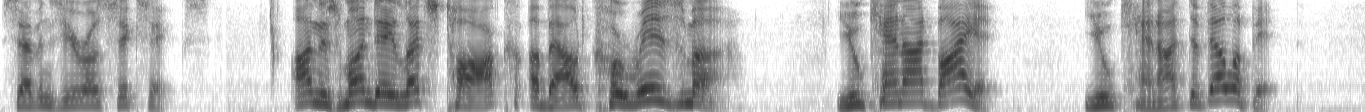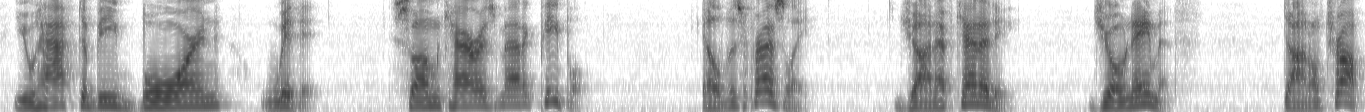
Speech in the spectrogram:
7066. On this Monday, let's talk about charisma. You cannot buy it. You cannot develop it. You have to be born with it. Some charismatic people Elvis Presley, John F. Kennedy, Joe Namath, Donald Trump,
